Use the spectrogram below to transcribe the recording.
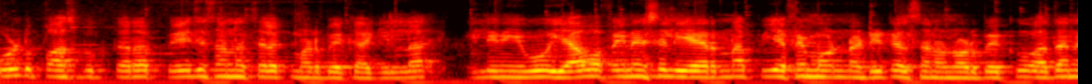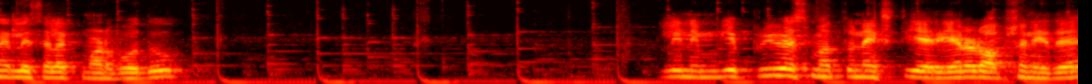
ಓಲ್ಡ್ ಪಾಸ್ಬುಕ್ ಥರ ಪೇಜಸನ್ನು ಸೆಲೆಕ್ಟ್ ಮಾಡಬೇಕಾಗಿಲ್ಲ. ಇಲ್ಲಿ ನೀವು ಯಾವ ಫೈನಾನ್ಷಿಯಲ್ ಇಯರ್ನ ಪಿ ಎಫ್ ಅಮೌಂಟ್ನ ಡೀಟೇಲ್ಸನ್ನು ನೋಡಬೇಕು, ಅದನ್ನು ಇಲ್ಲಿ ಸೆಲೆಕ್ಟ್ ಮಾಡ್ಬೋದು. ಇಲ್ಲಿ ನಿಮಗೆ ಪ್ರೀವಿಯಸ್ ಮತ್ತು ನೆಕ್ಸ್ಟ್ ಇಯರ್ ಎರಡು ಆಪ್ಷನ್ ಇದೆ.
